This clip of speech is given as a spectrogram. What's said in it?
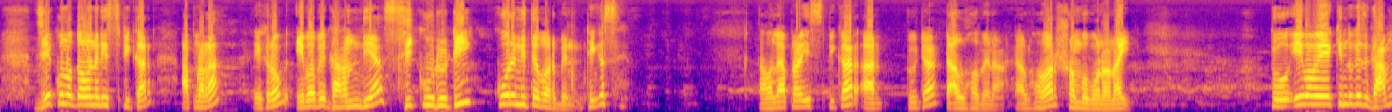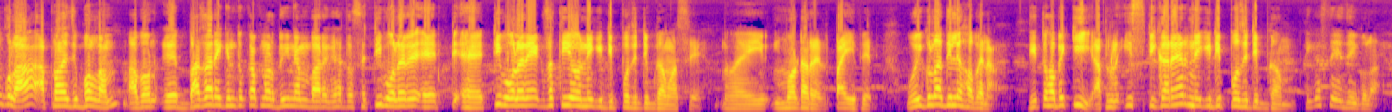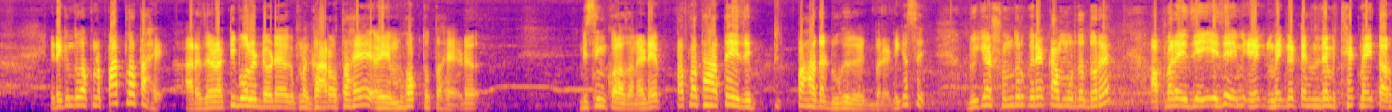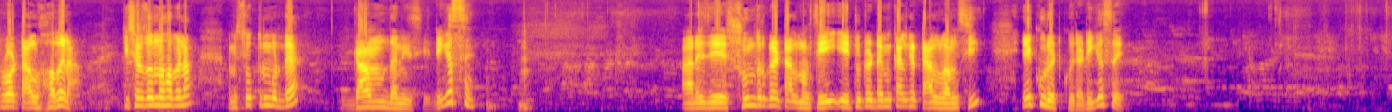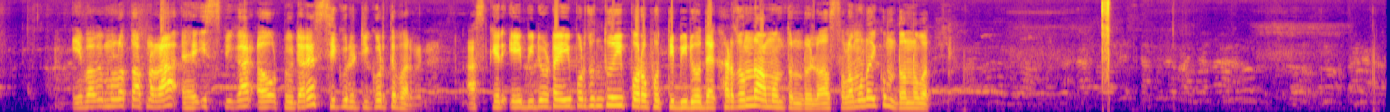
যে কোনো ধরনের স্পিকার আপনারা এখানেও এভাবে গান দিয়া সিকিউরিটি করে নিতে পারবেন, ঠিক আছে? তাহলে আপনার স্পিকার আর টুইটার টাল হবে না, টাল হওয়ার সম্ভাবনা নাই। তো এইভাবে কিন্তু গামগুলা আপনারা যে বললাম আবার বাজারে কিন্তু আপনার দুই নাম্বার আছে টিবলের টিবলের এক জাতীয় নেগেটিভ পজিটিভ গাম আছে, এই মোটরের, পাইপের। ওইগুলা দিলে হবে না। দিতে হবে কি? আপনার স্পিকারের নেগেটিভ পজিটিভ গাম ঠিক আছে? এই যেগুলা এটা কিন্তু আপনার পাতলা তাহে। আর যারা টিবলের ওটা আপনার গাঢ় তাহে মহক্ত তাহে। এটা মিসিং করা যায় না। এটা পাতলা থাহাতে এই যে পাহাড়টা ঢুকে একবারে। ঠিক আছে? ঢুকে সুন্দর করে কামড়দা ধরে, আপনার এই যে এই যে ম্যাগনেটটা আমি ঠেক নাই, তারপর টাল হবে না। কিসের জন্য হবে না? আমি শত্রুর মধ্যে গাম দানিয়েছি, ঠিক আছে? আর এই যে সুন্দর করে টাল ভাঙছি, এই টুটাটা আমি কালকে টাল ভাঙছি একুরেট করে ঠিক আছে? এভাবে মূলত আপনারা স্পিকার ও টুইটারে সিকিউরিটি করতে পারবেন। আজকের এই ভিডিওটা এই পর্যন্তই, পরবর্তী ভিডিও দেখার জন্য আমন্ত্রণ রইল। আসসালামু আলাইকুম, ধন্যবাদ।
